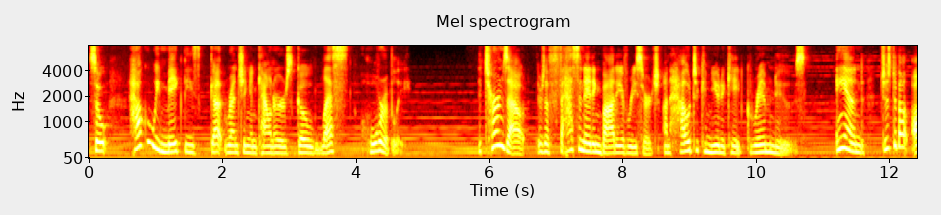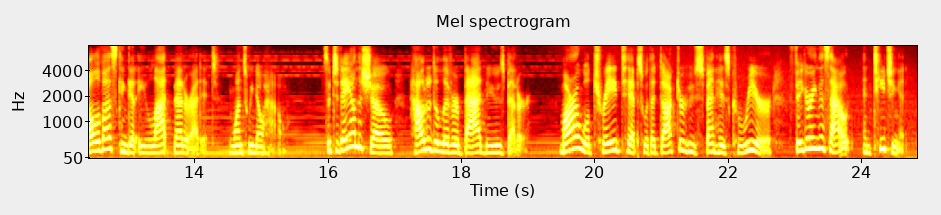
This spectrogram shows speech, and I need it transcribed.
So, how can we make these gut wrenching encounters go less horribly? It turns out there's a fascinating body of research on how to communicate grim news. And just about all of us can get a lot better at it once we know how. So, today on the show, how to deliver bad news better. Maura will trade tips with a doctor who's spent his career figuring this out and teaching it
